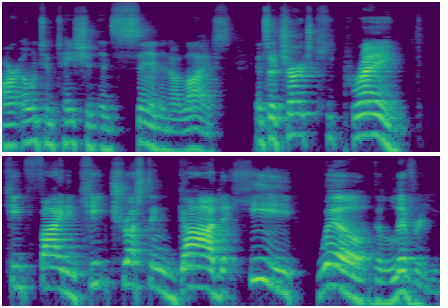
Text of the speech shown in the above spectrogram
our own temptation and sin in our lives. And so, church, keep praying, keep fighting, keep trusting God that He will deliver you.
